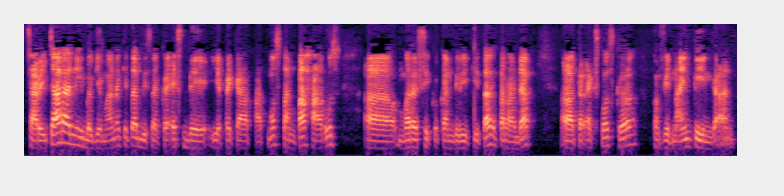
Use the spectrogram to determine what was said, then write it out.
cari cara nih bagaimana kita bisa ke SD YPK Patmos tanpa harus uh, meresikukan diri kita terhadap terekspos ke COVID-19 kan.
